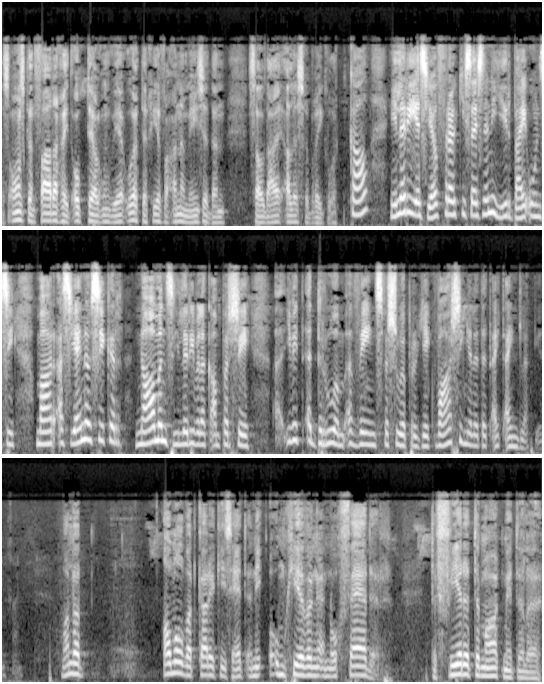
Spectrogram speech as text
As ons kan vaardigheid optel om weer oor te gee vir ander mense, dan sal daai alles gebruik word. Kaal, Hillary is jou vroutjie, sy's nou nie hier by ons nie, maar as jy nou seker namens Hillary wil ek amper sê, uh, jy weet 'n droom, 'n wens vir so 'n projek, waar sien julle dit uiteindelik heen gaan? Want dat almal wat karretjies het in die omgewing en nog verder tevrede te maak met hulle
